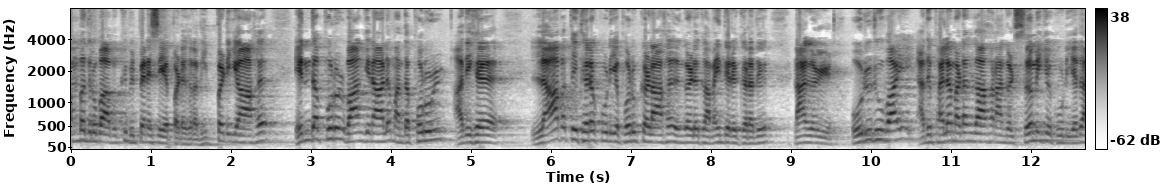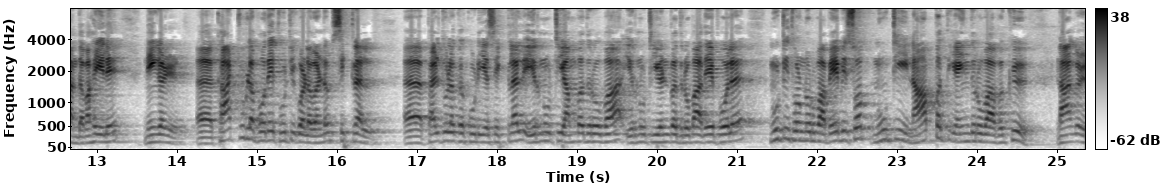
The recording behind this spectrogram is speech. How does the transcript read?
ஐம்பது ரூபாவுக்கு விற்பனை செய்யப்படுகிறது. இப்படியாக எந்த பொருள் வாங்கினாலும் அந்த பொருள் அதிக லாபத்தை தரக்கூடிய பொருட்களாக எங்களுக்கு அமைந்திருக்கிறது. நாங்கள் ஒரு ரூபாய் அது பல மடங்காக நாங்கள் சேமிக்கக்கூடியது. அந்த வகையிலே நீங்கள் காற்றுள்ள போதே தூட்டிக்கொள்ள வேண்டும். சிக்னல் பல் துளக்கக்கூடிய சிக்னல் இருநூற்றி ஐம்பது ரூபாய் இருநூற்றி எண்பது ரூபாய் அதே போல நூற்றி தொண்ணூறு ரூபாய் பேபி சோப் நூற்றி நாற்பத்தி ஐந்து ரூபாவுக்கு நாங்கள்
